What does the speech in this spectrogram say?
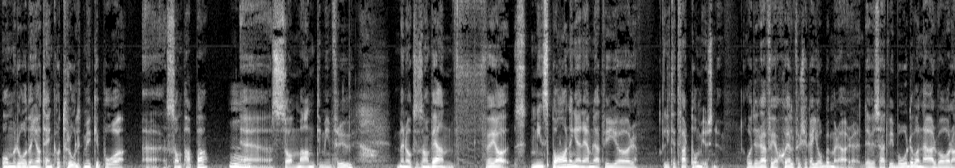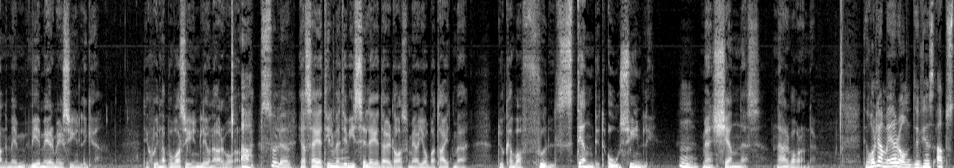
områden jag tänker otroligt mycket på eh, som pappa, mm. eh, som man till min fru, men också som vän. För jag, min spaning är nämligen att vi gör lite tvärtom just nu. Och det är därför jag själv försöker jobba med det här. Det vill säga att vi borde vara närvarande men vi är mer och mer synliga. Det är skillnad på att vara synlig och närvarande. Absolut. Jag säger till och med till mm. vissa ledare idag som jag jobbar tajt med. Du kan vara fullständigt osynlig mm. men kännes närvarande. Det håller jag med om. Det finns abs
